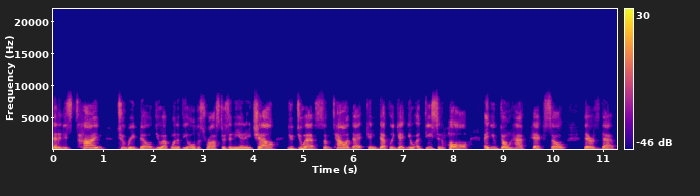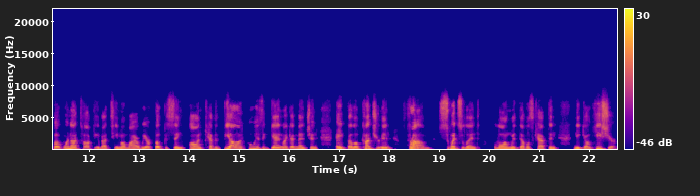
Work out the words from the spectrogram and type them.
that it is time to rebuild. You have one of the oldest rosters in the NHL. You do have some talent that can definitely get you a decent haul, and you don't have picks. So there's that. But we're not talking about Timo Meier. We are focusing on Kevin Fiala, who is, again, like I mentioned, a fellow countryman from Switzerland, along with Devils captain Nico Hischier.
